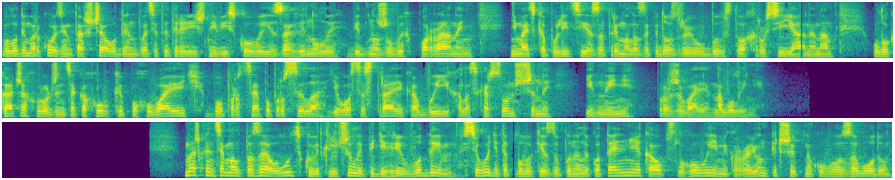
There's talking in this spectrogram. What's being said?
Володимир Козін та ще один 23-річний військовий загинули від ножових поранень. Німецька поліція затримала за підозрою у вбивствах росіянина. У Лукачах уродженця Каховки поховають, бо про це попросила його сестра, яка виїхала з Херсонщини і нині проживає на Волині. Мешканцям ЛПЗ у Луцьку відключили підігрів води. Сьогодні тепловики зупинили котельню, яка обслуговує мікрорайон підшипникового заводу.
